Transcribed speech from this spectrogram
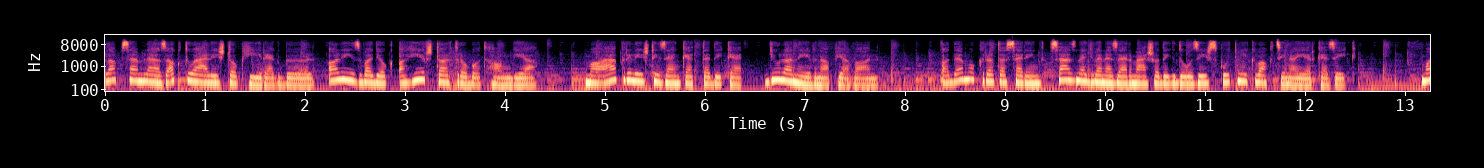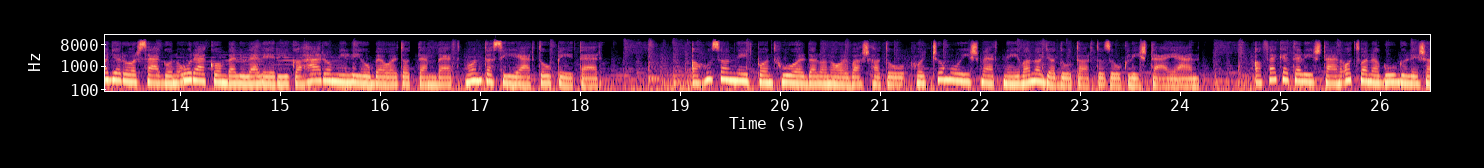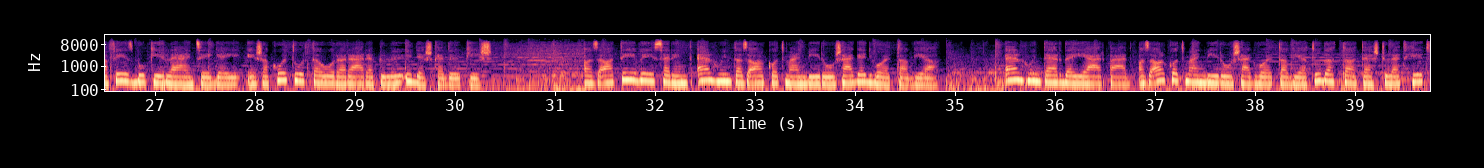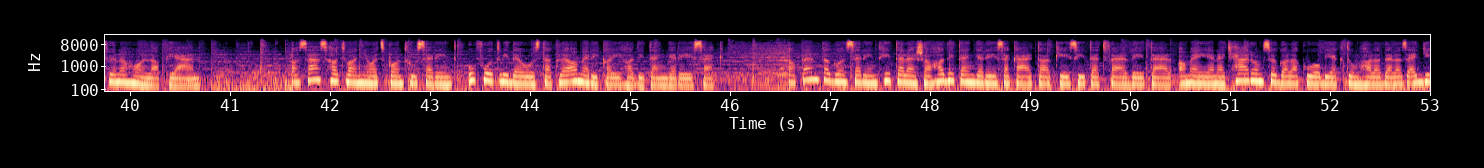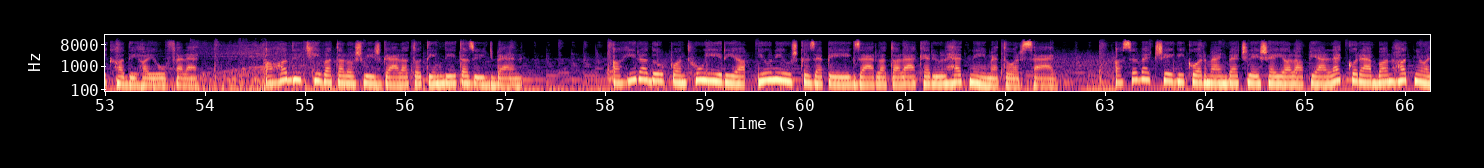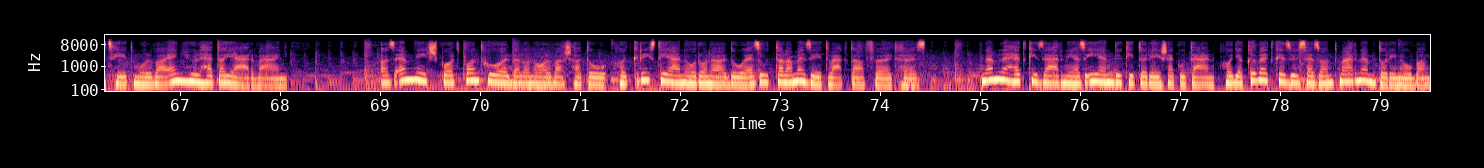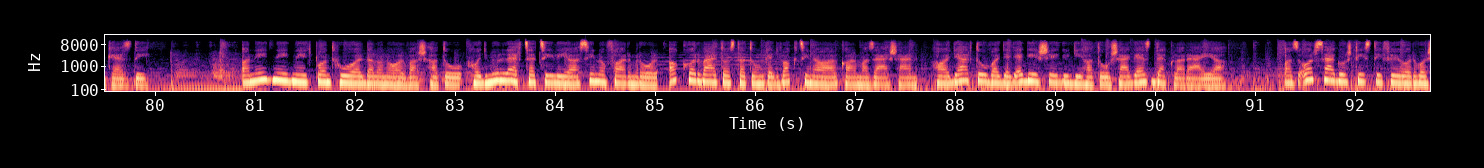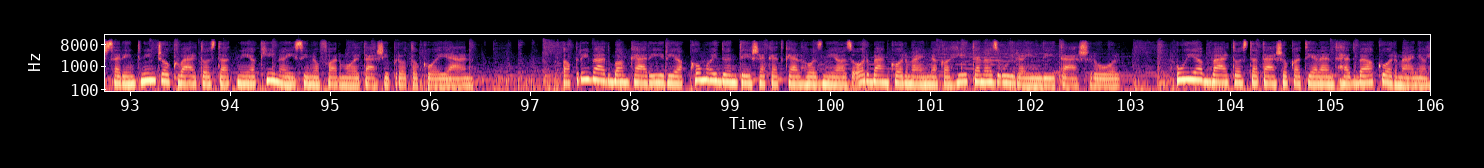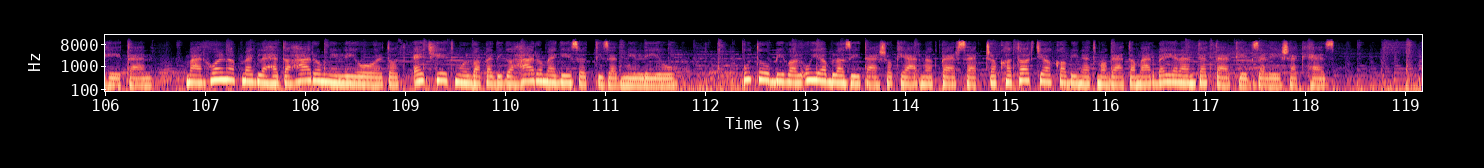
Lapszemle az aktuális top hírekből. Alíz vagyok, a hírstart robot hangja. Ma április 12-e, Gyula névnapja van. A Demokrata szerint 140 ezer második dózis Sputnik vakcina érkezik. Magyarországon órákon belül elérjük a 3 millió beoltott embert, mondta Szijjártó Péter. A 24.hu oldalon olvasható, hogy csomó ismert név a nagy adótartozók listáján. A fekete listán ott van a Google és a Facebook ír leánycégei, és a kultúrtaóra rárepülő ügyeskedők is. Az ATV szerint elhunyt az Alkotmánybíróság egy volt tagja. Elhunyt Erdei Árpád, az Alkotmánybíróság volt tagja tudatta a testület hétfőn a honlapján. A 168.hu szerint UFO-t videóztak le amerikai haditengerészek. A Pentagon szerint hiteles a haditengerészek által készített felvétel, amelyen egy háromszög alakú objektum halad el az egyik hadihajó felett. A hadügy hivatalos vizsgálatot indít az ügyben. A hiradó.hu írja, június közepéig zárlat alá kerülhet Németország. A szövetségi kormány becslései alapján legkorábban 6-8 hét múlva enyhülhet a járvány. Az m4sport.hu oldalon olvasható, hogy Cristiano Ronaldo ezúttal a mezét vágta a földhöz. Nem lehet kizárni az ilyen dükitörések után, hogy a következő szezont már nem Torinóban kezdi. A 444.hu oldalon olvasható, hogy Müller Cecília a Sinopharmról, akkor változtatunk egy vakcina alkalmazásán, ha a gyártó vagy egy egészségügyi hatóság ezt deklarálja. Az országos tisztifőorvos szerint nincs ok változtatni a kínai Sinopharm oltási protokollján. A privát bankár írja, komoly döntéseket kell hoznia az Orbán kormánynak a héten az újraindításról. Újabb változtatásokat jelenthet be a kormány a héten. Már holnap meg lehet a 3 millió oltott, egy hét múlva pedig a 3,5 millió. Utóbbival újabb lazítások járnak persze, csak ha tartja a kabinet magát a már bejelentett elképzelésekhez.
